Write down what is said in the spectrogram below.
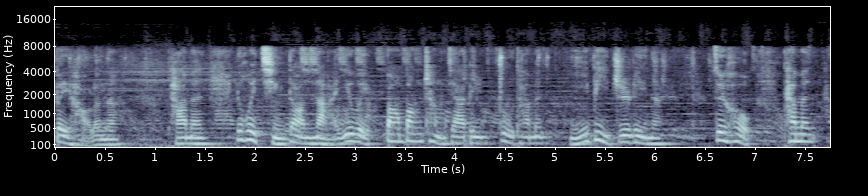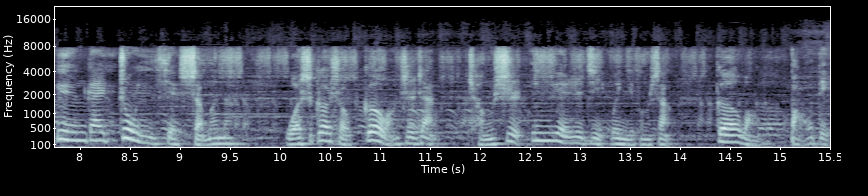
备好了呢？他们又会请到哪一位帮帮唱嘉宾助他们一臂之力呢？最后，他们又应该注意些什么呢？我是歌手歌王之战城市音乐日记为你奉上歌王宝典。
